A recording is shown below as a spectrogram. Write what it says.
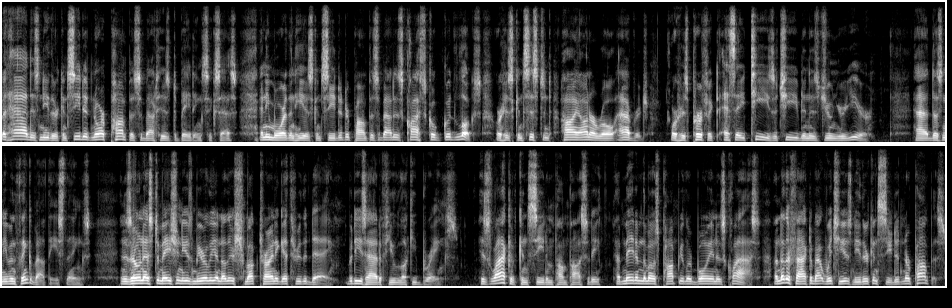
But Had is neither conceited nor pompous about his debating success, any more than he is conceited or pompous about his classical good looks, or his consistent high honor roll average, or his perfect SATs achieved in his junior year. Had doesn't even think about these things. In his own estimation, he is merely another schmuck trying to get through the day, but he's had a few lucky breaks. His lack of conceit and pomposity have made him the most popular boy in his class, another fact about which he is neither conceited nor pompous.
